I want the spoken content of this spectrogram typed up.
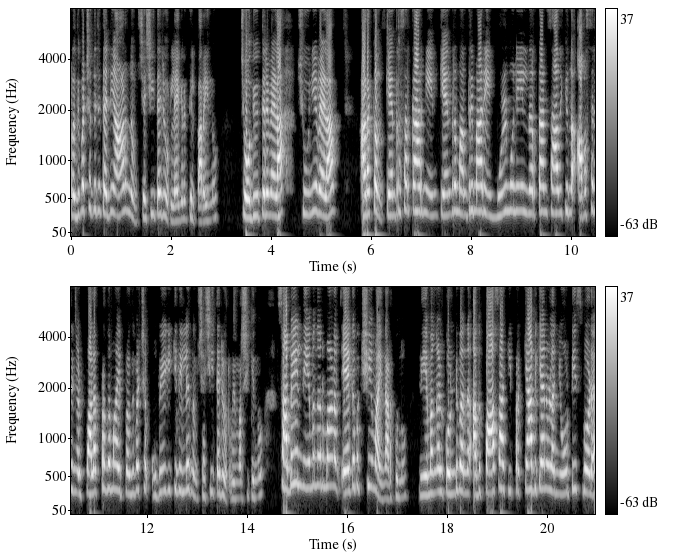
പ്രതിപക്ഷത്തിന് തന്നെയാണെന്നും ശശി തരൂർ ലേഖനത്തിൽ പറയുന്നു. ചോദ്യോത്തരവേള ശൂന്യവേള അടക്കം കേന്ദ്ര സർക്കാരിനെയും കേന്ദ്ര മന്ത്രിമാരെയും മുൾമുനയിൽ നിർത്താൻ സാധിക്കുന്ന അവസരങ്ങൾ ഫലപ്രദമായി പ്രതിപക്ഷം ഉപയോഗിക്കുന്നില്ലെന്നും ശശി തരൂർ വിമർശിക്കുന്നു. സഭയിൽ നിയമനിർമ്മാണം ഏകപക്ഷീയമായി നടക്കുന്നു. നിയമങ്ങൾ കൊണ്ടുവന്ന് അത് പാസാക്കി പ്രഖ്യാപിക്കാനുള്ള നോട്ടീസ് ബോർഡ്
